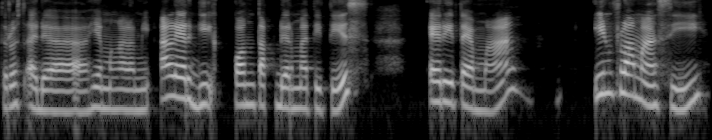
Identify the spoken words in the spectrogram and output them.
terus ada yang mengalami alergi kontak dermatitis, eritema, inflamasi,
